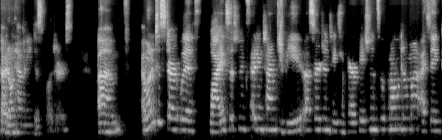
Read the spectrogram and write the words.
I don't have any disclosures. Um, I wanted to start with why it's such an exciting time to be a surgeon taking care of patients with melanoma. I think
